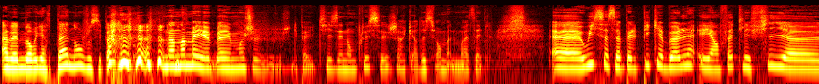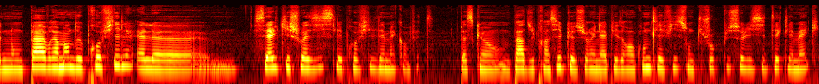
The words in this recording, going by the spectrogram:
Ah bah me regarde pas, non, je sais pas. Non, non, mais bah, moi, je ne l'ai pas utilisé non plus, et j'ai regardé sur Mademoiselle. Euh, oui, ça s'appelle Pickable, et en fait, les filles euh, n'ont pas vraiment de profil. Elles, euh, c'est elles qui choisissent les profils des mecs, en fait. Parce qu'on part du principe que sur une appli de rencontre, les filles sont toujours plus sollicitées que les mecs.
